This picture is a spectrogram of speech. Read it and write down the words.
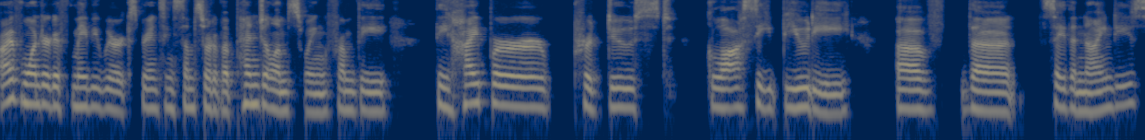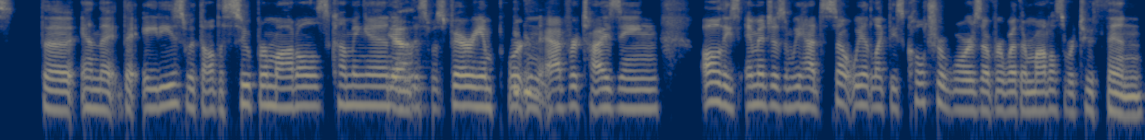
i've wondered if maybe we're experiencing some sort of a pendulum swing from the the hyper produced glossy beauty of the say the 90s the and the the 80s with all the supermodels coming in yeah. and this was very important advertising all these images and we had so we had like these culture wars over whether models were too thin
